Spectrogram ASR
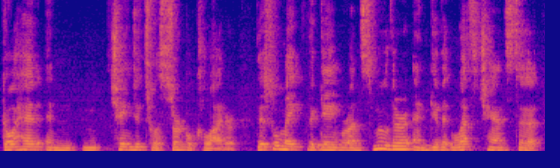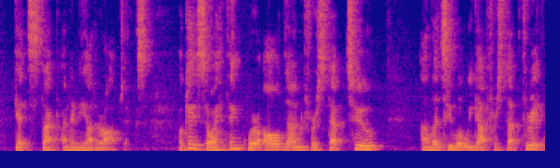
Go ahead and change it to a circle collider. This will make the game run smoother and give it less chance to get stuck on any other objects. Okay, so I think we're all done for step two. Uh, let's see what we got for step three.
